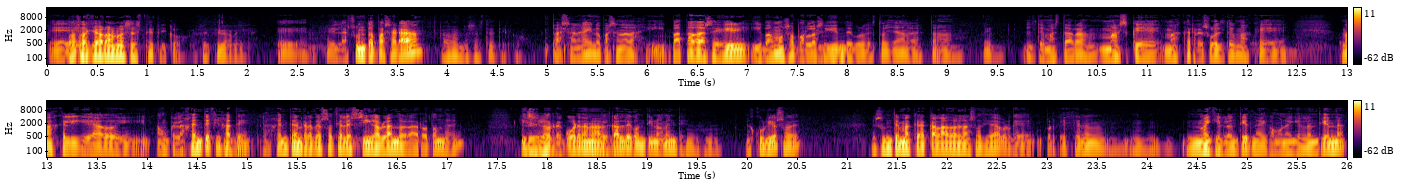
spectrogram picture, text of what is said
Eh, Pasa que ahora no es estético, efectivamente. eh, el asunto pasará, Ahora no es estético. pasará y no pasa nada. Y patada a seguir y vamos a por la siguiente porque esto ya no está... El, el tema estará más que, más que resuelto y más que, más que liquidado. Y aunque la gente, fíjate, la gente en redes sociales sigue hablando de la rotonda, ¿eh? Y Sí, se lo recuerdan al alcalde continuamente. Es curioso, ¿eh? Es un tema que ha calado en la sociedad porque, porque es que no, no hay quien lo entienda. Y como no hay quien lo entienda,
